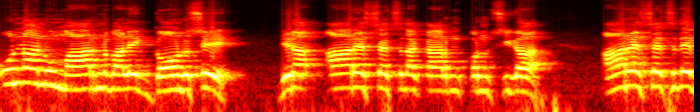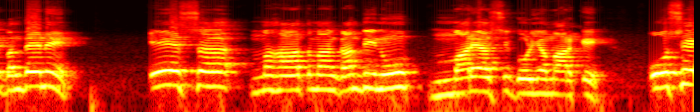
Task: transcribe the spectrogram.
ਉਹਨਾਂ ਨੂੰ ਮਾਰਨ ਵਾਲੇ ਗੌਂਡਸੇ ਜਿਹੜਾ ਆਰਐਸਐਸ ਦਾ ਕਾਰਕੁਨ ਸੀਗਾ? ਆਰਐਸਐਸ ਦੇ ਬੰਦੇ ਨੇ ਇਸ ਮਹਾਤਮਾ ਗਾਂਧੀ ਨੂੰ ਮਾਰਿਆ ਸੀ, ਗੋਲੀਆਂ ਮਾਰ ਕੇ। ਉਸੇ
